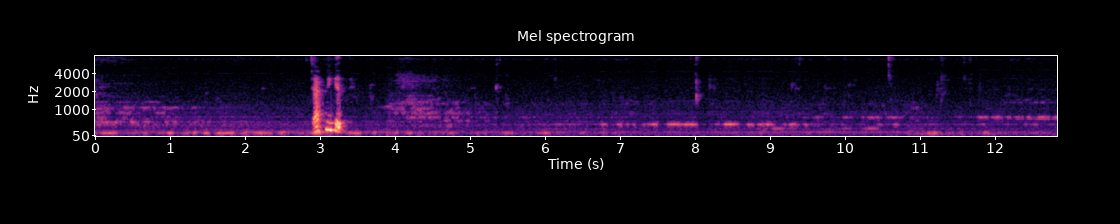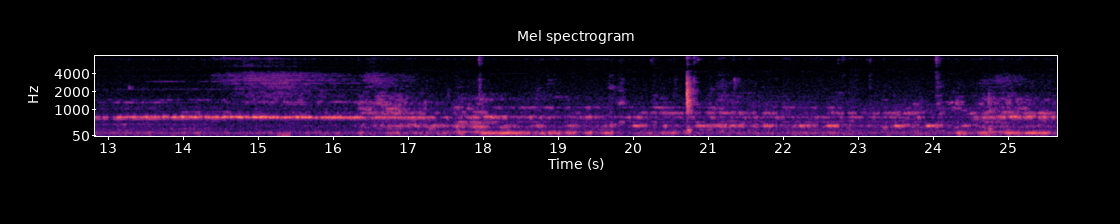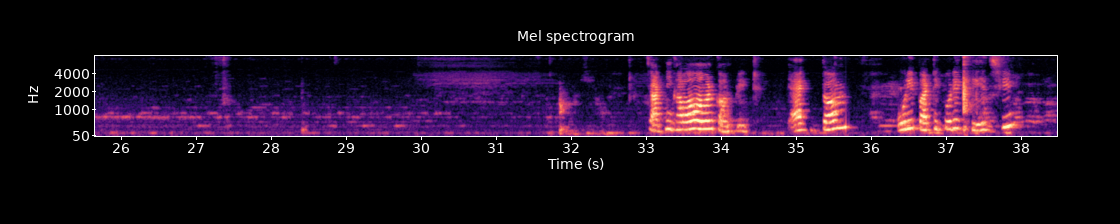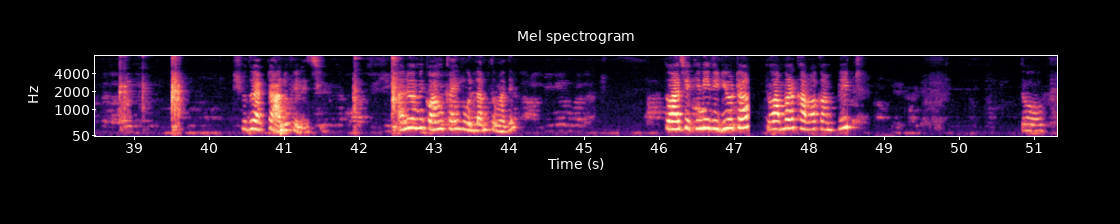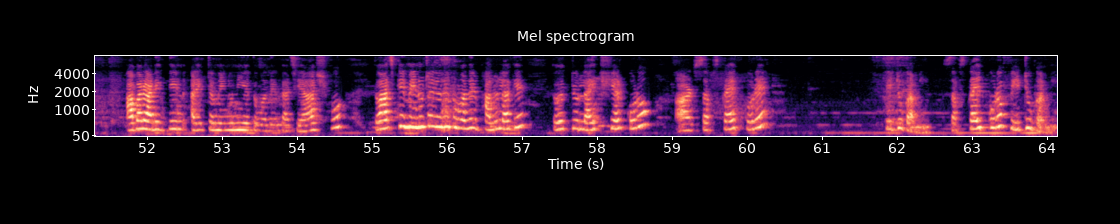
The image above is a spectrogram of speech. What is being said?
চাটনি খেতে। চাটনি খাওয়াও আমার কমপ্লিট একদম পরিপাটি করে খেয়েছি। শুধু একটা আলু ফেলেছি। আলু আমি কম খাই বললাম তোমাদের। তো আজ এখানেই ভিডিওটা। তো আমার খাওয়া কমপ্লিট তো আবার আরেকদিন আরেকটা মেনু নিয়ে তোমাদের কাছে আসব। তো আজকে মেনুটা যদি তোমাদের ভালো লাগে, তো একটু লাইক শেয়ার করো। আর সাবস্ক্রাইব করে পেটুক আমি। সাবস্ক্রাইব করো পেটুক আমি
